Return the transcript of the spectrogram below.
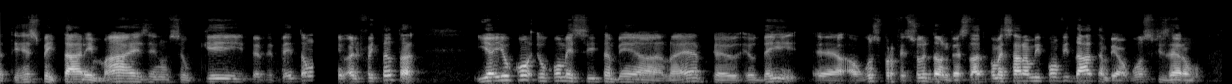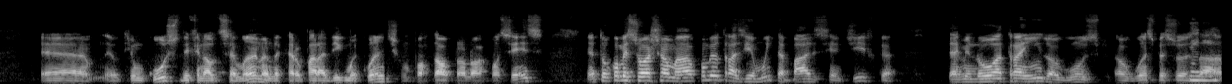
é, te respeitarem mais e não sei o quê, ppp. Então, olha, foi tanta... E aí eu, eu comecei também, a, na época, eu, eu dei, é, alguns professores da universidade começaram a me convidar também, alguns fizeram é, eu tinha um curso de final de semana, né, que era o Paradigma Quântico, um portal para a nova consciência. Então começou a chamar, como eu trazia muita base científica, terminou atraindo alguns, algumas pessoas Sim. da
